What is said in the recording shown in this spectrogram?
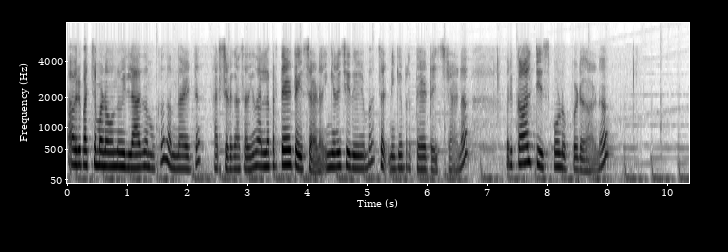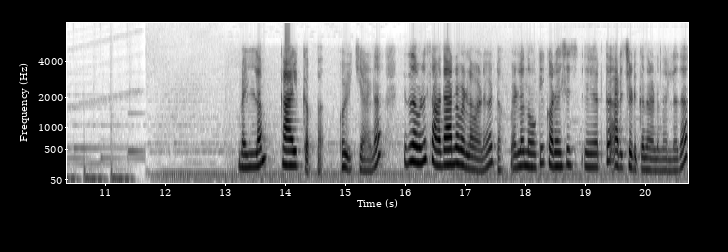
ആ ഒരു പച്ചമണമൊന്നും ഇല്ലാതെ നമുക്ക് നന്നായിട്ട് അരച്ചെടുക്കാൻ സാധിക്കും. നല്ല പ്രത്യേക ടേസ്റ്റാണ്. ഇങ്ങനെ ചെയ്ത് കഴിയുമ്പോൾ ചട്നിക്ക് പ്രത്യേക ടേസ്റ്റാണ്. ഒരു കാൽ ടീസ്പൂൺ ഉപ്പിടുകയാണ്. വെള്ളം കാൽ കപ്പ് ഒഴിക്കുകയാണ്. ഇത് നമ്മൾ സാധാരണ വെള്ളമാണ് കേട്ടോ. വെള്ളം നോക്കി കുറേശ്ശെ ചേർത്ത് അരച്ചെടുക്കുന്നതാണ് നല്ലത്.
